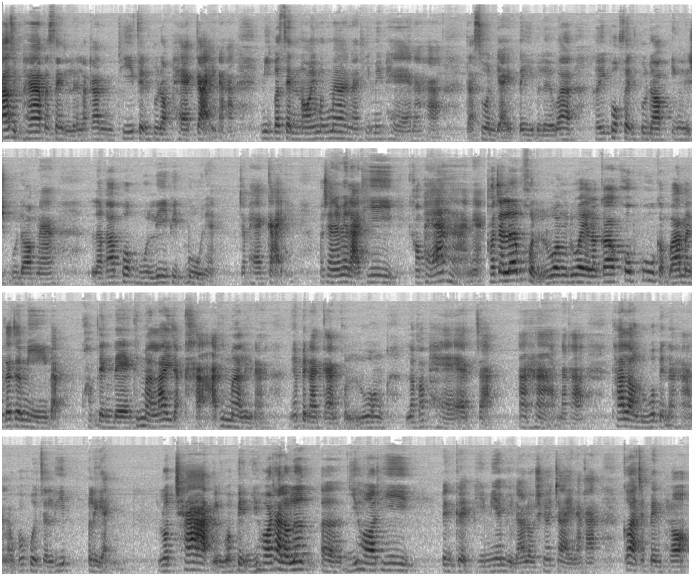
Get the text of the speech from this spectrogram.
95%เลยละกันที่เป็นบูลด็อกแพ้ไก่นะคะ มีเปอร์เซ็นต์น้อยมากๆนะที่ไม่แพ้นะคะ แต่ส่วนใหญ่ตีไปเลยว่า เฮ้ยพวกเฟนบูลด็อกอังกฤษบูลด็อกนะ แล้วก็พวกบูลลี่พิทบูเนี่ยจะแพ้ไก่ เพราะฉะนั้นเวลาที่เขาแพ้อาหารเนี่ยเขาจะเริ่มขนร่วงด้วย แล้วก็ควบคู่กับว่ามันก็จะมีแบบความแดงๆขึ้นมาไล่จากขาขึ้นมาเลยนะเนี่ยเป็นอาการขนร่วงแล้วก็แพ้จากอาหารนะคะ ถ้าเรารู้ว่าเป็นอาหารเราก็ควรจะรีบเปลี่ยน รสชาติหรือว่าเปลี่ยนยี่ห้อถ้าเราเลือกเอ่อยี่ห้อที่เป็นเกรดพรีเมียมอยู่แล้วเราเชื่อใจนะคะ ก็อาจจะเป็นเพราะ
